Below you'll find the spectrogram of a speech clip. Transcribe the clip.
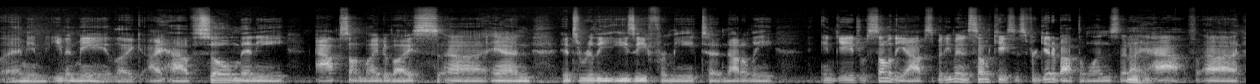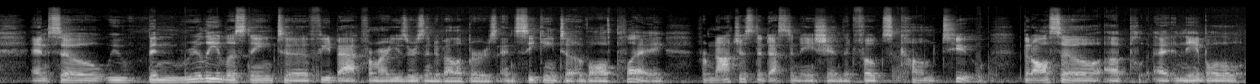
I mean, even me, like I have so many apps on my device, uh, and it's really easy for me to not only engage with some of the apps, but even in some cases, forget about the ones that mm-hmm. I have. Uh, and so we've been really listening to feedback from our users and developers and seeking to evolve Play from not just a destination that folks come to, but also uh, enable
